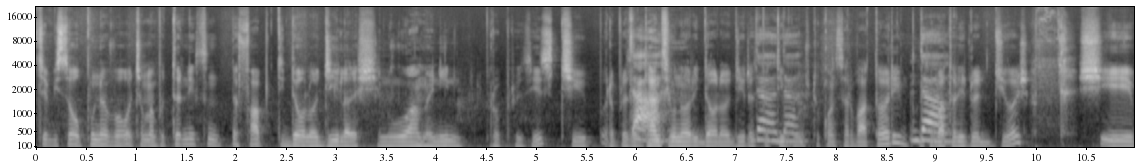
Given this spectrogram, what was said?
ce vi se opune vouă cel mai puternic sunt, de fapt, ideologiile și nu oamenii propriu-zis, ci reprezentanții unor ideologii, Da, respectiv, da. nu știu, conservatorii, Da. conservatorii religioși și,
